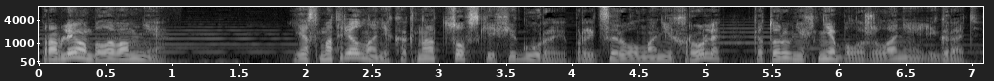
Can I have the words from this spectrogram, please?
Проблема была во мне. Я смотрел на них как на отцовские фигуры и проецировал на них роли, которые у них не было желания играть.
